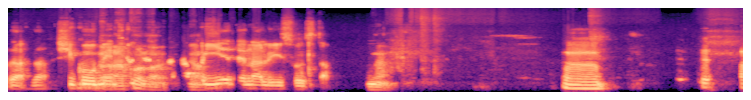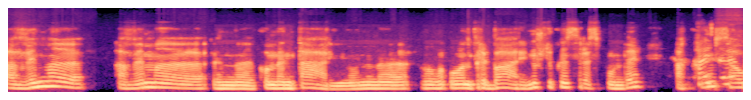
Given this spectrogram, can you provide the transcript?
da, da. Și cu mențiunea da. prietena lui Isus, da. da. Uh, avem, avem uh, în comentarii un, uh, o, o întrebare. Nu știu când se răspunde. Acum Hai să sau...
